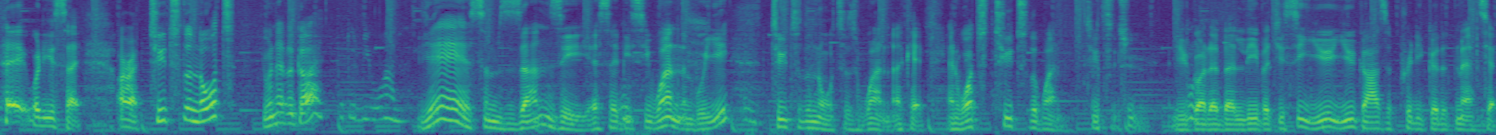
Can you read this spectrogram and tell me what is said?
Hey, what do you say? All right, two to the naught. You want to have a go? It would be one. Yeah, some Zanzi, SABC one, Mbuyi. Two to the naught is one. Okay, and what's two to the one? Two to two. You got to believe it. You see, you you guys are pretty good at maths here.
